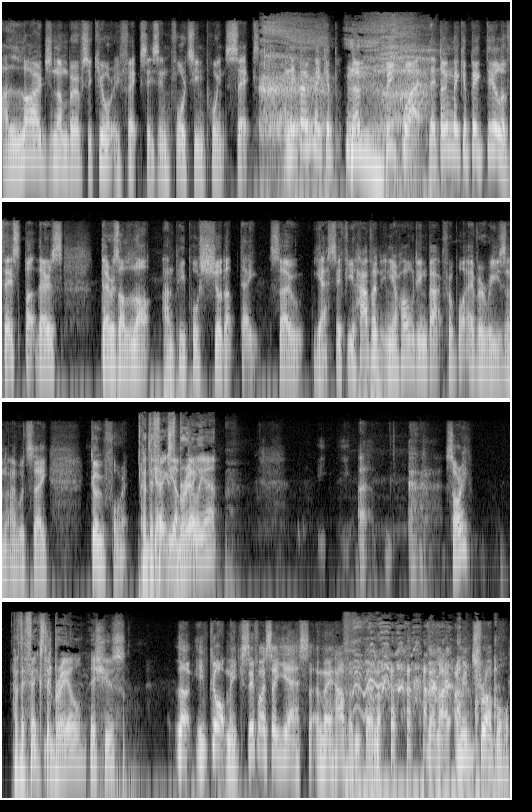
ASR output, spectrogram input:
a large number of security fixes in 14.6, and they don't make a no. be quiet. They don't make a big deal of this, but there's there's a lot, and people should update. So yes, if you haven't and you're holding back for whatever reason, I would say go for it. have they Get fixed the braille update. yet? Uh, sorry. Have they fixed the braille issues? Look, you've got me because if I say yes and they haven't, then then I, I'm in trouble.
